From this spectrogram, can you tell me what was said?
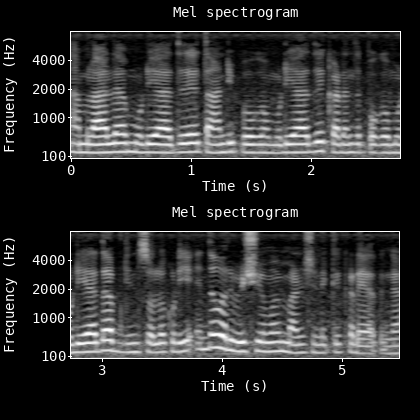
நம்மளால் முடியாது தாண்டி போக முடியாது கடந்து போக முடியாது அப்படின்னு சொல்லக்கூடிய எந்த ஒரு விஷயமும் மனுஷனுக்கு கிடையாதுங்க.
